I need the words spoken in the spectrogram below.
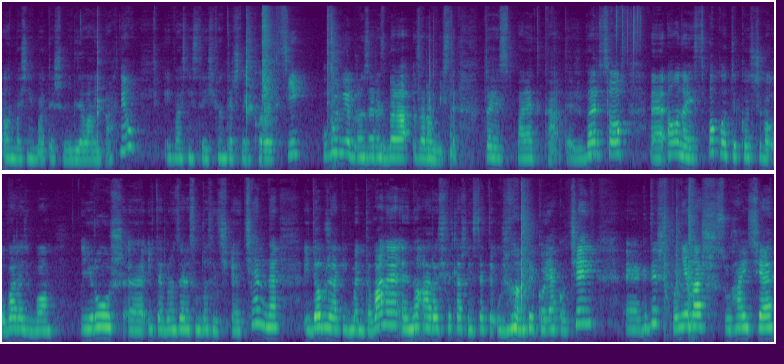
On właśnie chyba też migdałami pachniał. I właśnie z tej świątecznej kolekcji. Ogólnie brązery z Bella zarąbiste. To jest paletka też Verso. E, Ona jest spoko, tylko trzeba uważać, bo i róż e, i te brązery są dosyć e, ciemne i dobrze napigmentowane. No a rozświetlacz niestety używam tylko jako cień, gdyż ponieważ słuchajcie,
